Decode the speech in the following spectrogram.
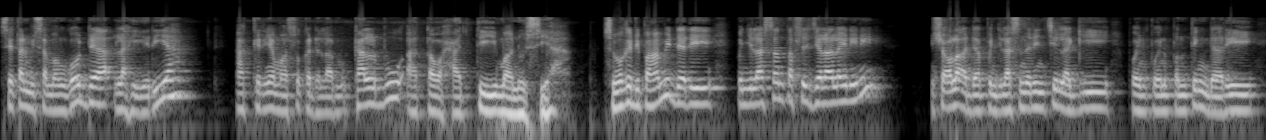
setan bisa menggoda lahiriah, akhirnya masuk ke dalam kalbu atau hati manusia. Semoga dipahami dari penjelasan tafsir Jalalain ini Insya Allah ada penjelasan rinci lagi poin-poin penting dari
